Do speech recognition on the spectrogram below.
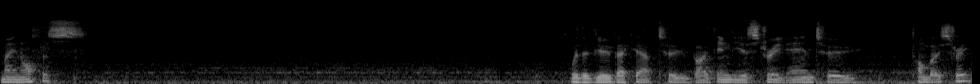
Main office. With a view back out to both India Street and to Tombo Street.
